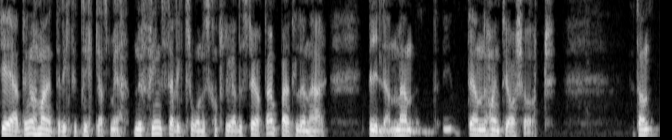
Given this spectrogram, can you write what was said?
fjädringen har man inte riktigt lyckats med. Nu finns det elektroniskt kontrollerade stötdämpare till den här bilen, men den har inte jag kört. Utan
